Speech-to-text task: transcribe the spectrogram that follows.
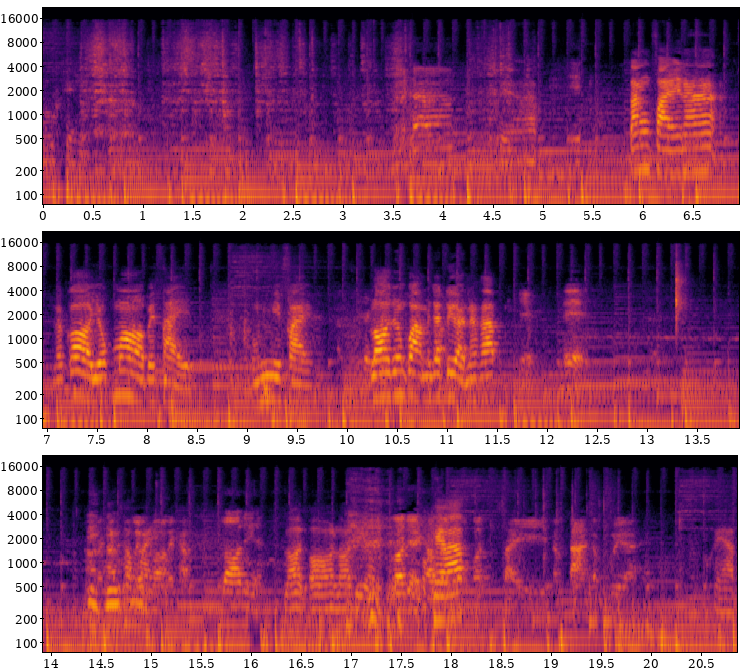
โอเคนะครับโอเคครับ ตั้งไฟนะฮะ แล้วก็ยกหม้อไปใส่ ตรงที่มีไฟ รอจนกว่ามันจะเดือดนะครับ เอ๊ะอีกนิ้วทำไม รอเลยครับรอเนี่ยรออ๋อรอเดือด รอเดี๋ยวโอเคครับ ก็ใส่น้ำตาลกับเกลือโอเคครับ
